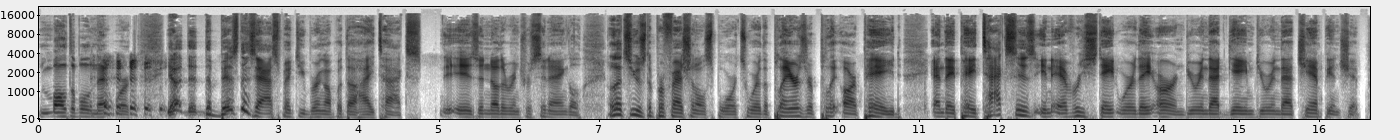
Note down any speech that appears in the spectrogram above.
multiple networks. yeah, the, the business aspect you bring up with the high tax is another interesting angle. Let's use the professional sports where the players are are paid and they pay taxes in every state where they earn during that game during that championship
